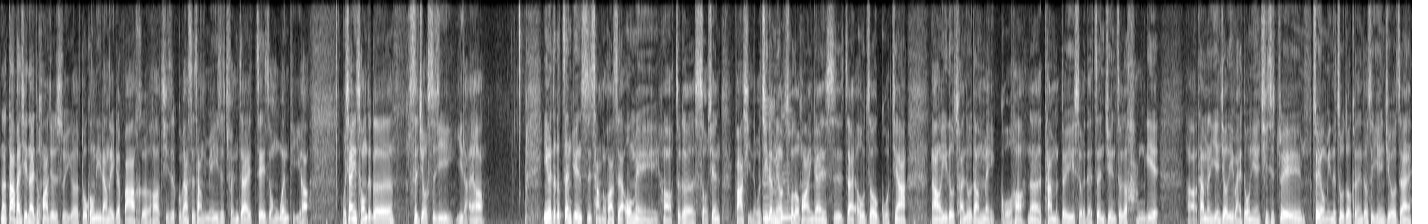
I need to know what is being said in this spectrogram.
那大盘现在的话，就是属于一个多空力量的一个拔河哈。其实股票市场里面一直存在这种问题哈。我相信从这个十九世纪以来哈。因为这个证券市场的话是在欧美哈，这个首先发行的，我记得没有错的话，应该是在欧洲国家，然后一路传入到美国哈。那他们对于所谓的证券这个行业，啊，他们研究了一百多年，其实最最有名的著作可能都是研究在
